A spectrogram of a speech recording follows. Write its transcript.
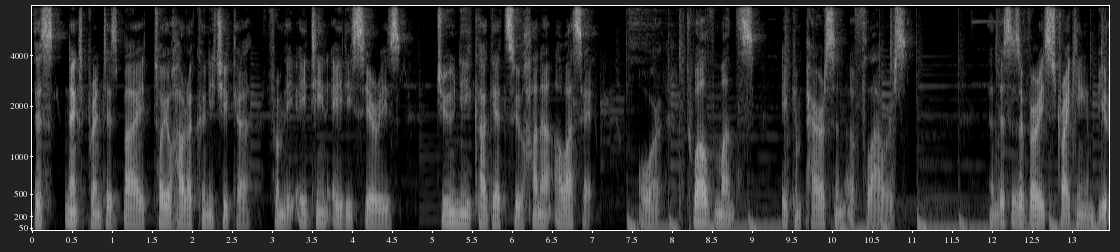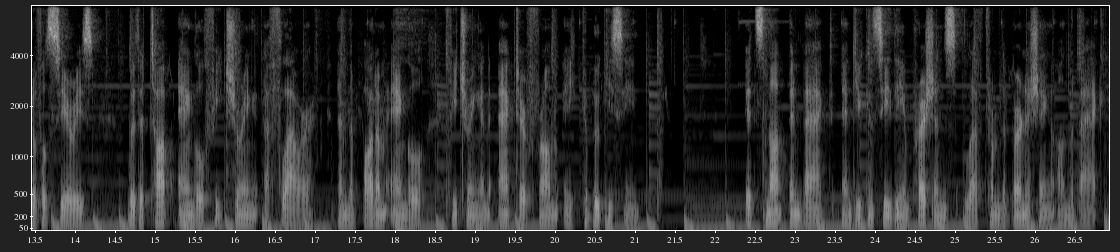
This next print is by Toyohara Kunichika from the 1880 series Juni Kagetsu Hana Awase, or 12 Months, A Comparison of Flowers. And this is a very striking and beautiful series with a top angle featuring a flower and the bottom angle featuring an actor from a kabuki scene. It's not been backed and you can see the impressions left from the burnishing on the back.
